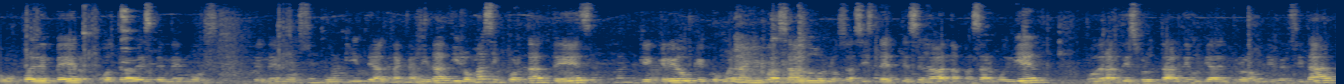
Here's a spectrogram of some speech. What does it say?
como pueden ver, otra vez tenemos, tenemos un kit de alta calidad y lo más importante es que creo que como el año pasado los asistentes se la van a pasar muy bien, podrán disfrutar de un día dentro de la universidad.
